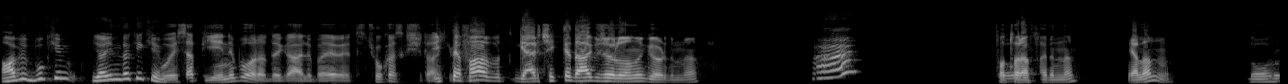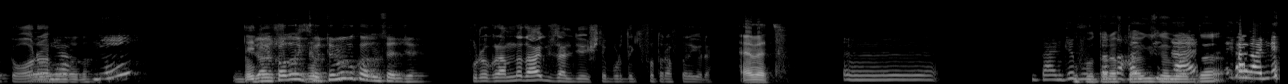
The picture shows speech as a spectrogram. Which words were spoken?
Abi bu kim? Yayındaki kim? Bu hesap yeni bu arada galiba evet. Çok az kişi takip İlk ediyor. defa bu- gerçekte daha güzel olanı gördüm ya. Ha? Fotoğraflarından. Yalan mı? Doğru. Doğru. bu Ya, arada. ne? Güzel diyorsun kadın kızım? kötü mü bu kadın sence? Programda daha güzel diyor işte buradaki fotoğraflara göre. Evet. Ee, bence Bu burada fotoğraf daha, daha güzel bu arada. Yani.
